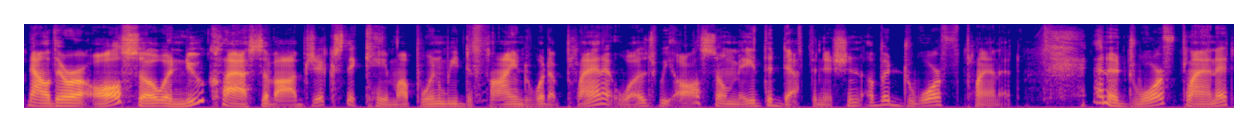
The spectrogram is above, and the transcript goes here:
Now there are also a new class of objects that came up when we defined what a planet was. We also made the definition of a dwarf planet. And a dwarf planet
